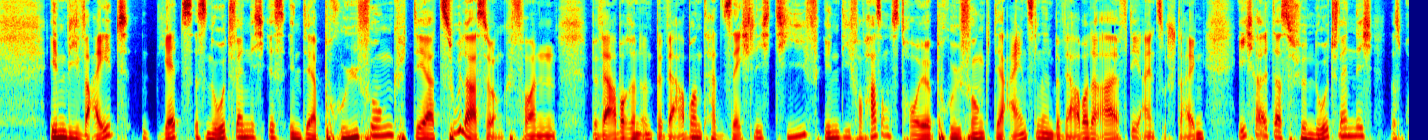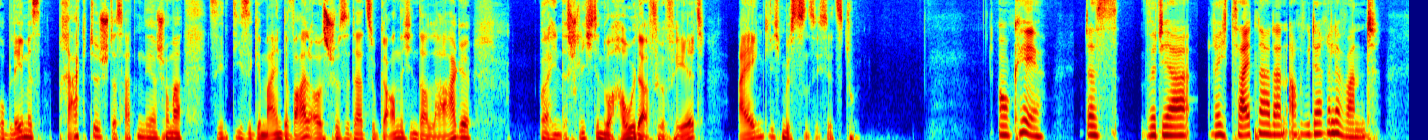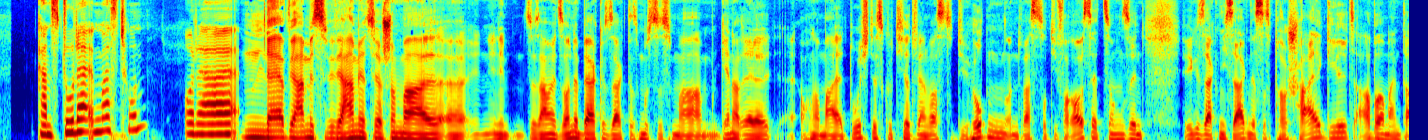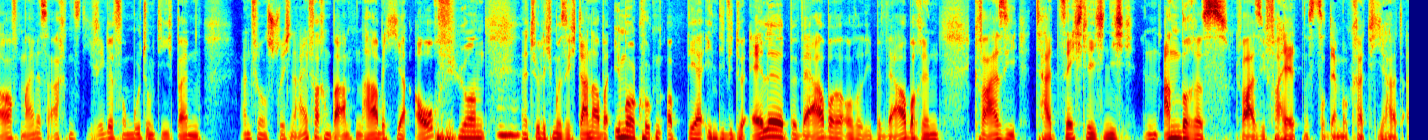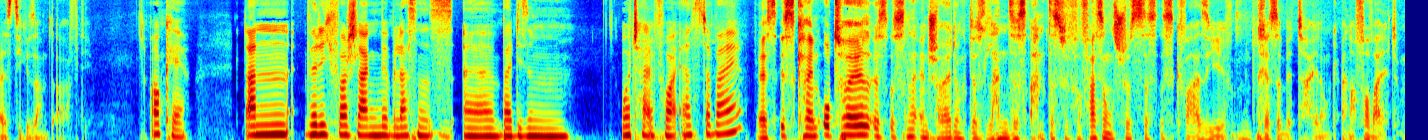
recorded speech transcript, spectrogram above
Inwieweit jetzt es notwendig ist, in der Prüfung der Zulassung von Bewerberinnen und Bewerbern tatsächlich tief in die verfassungstreue Prüfung der einzelnen Bewerber der AfD einzusteigen. Ich halte das für notwendig. Das Problem ist praktisch, das hatten wir ja schon mal, sind diese Gemeindewahlausschüsse dazu gar nicht in der Lage, weil ihnen das schlichte Know-how dafür fehlt. Eigentlich müssten sie es jetzt tun. Okay, das wird ja recht zeitnah dann auch wieder relevant. Kannst du da irgendwas tun? Oder? Naja, wir haben jetzt, wir haben jetzt ja schon mal äh, in, in dem Zusammenhang mit Sonneberg gesagt, das muss das mal generell auch nochmal durchdiskutiert werden, was dort die Hürden und was dort die Voraussetzungen sind. Wie gesagt, nicht sagen, dass das pauschal gilt, aber man darf meines Erachtens die Regelvermutung, die ich beim Anführungsstrichen einfachen Beamten habe, hier auch führen. Mhm. Natürlich muss ich dann aber immer gucken, ob der individuelle Bewerber oder die Bewerberin quasi tatsächlich nicht ein anderes quasi Verhältnis zur Demokratie hat als die gesamte AfD. Okay. Dann würde ich vorschlagen, wir belassen es äh, bei diesem Urteil vorerst dabei. Es ist kein Urteil, es ist eine Entscheidung des Landesamtes für Verfassungsschutz. Das ist quasi eine Pressemitteilung einer Verwaltung.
